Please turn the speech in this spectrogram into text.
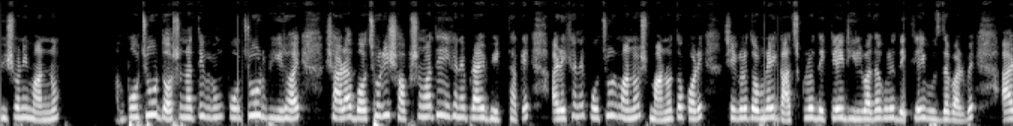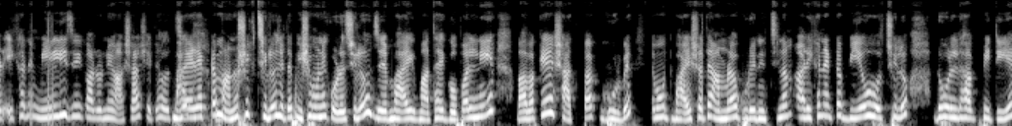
ভীষণই মান্য। প্রচুর দর্শনার্থী এবং প্রচুর ভিড় হয়। সারা বছরই সব সময়তেই এখানে প্রায় ভিড় থাকে। আর এখানে প্রচুর মানুষ মানত করে। সেগুলো তোমরা এই গাছগুলো দেখলেই ঢিল বাঁধাগুলো দেখলেই বুঝতে পারবে। আর এখানে মেনলি যে কারণে আসা, সেটা হচ্ছে ভাইয়ের একটা মানসিক ছিল, যেটা মনে করেছিল যে, ভাই, মাথায় গোপাল নিয়ে বাবাকে সাত পাক ঘুরবে। এবং ভাইয়ের সাথে আমরাও ঘুরে নিচ্ছিলাম। আর এখানে একটা বিয়েও হচ্ছিল ঢোল ঢাক পিটিয়ে।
